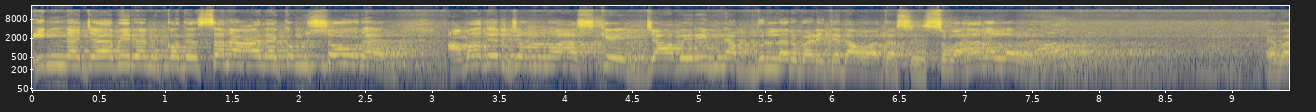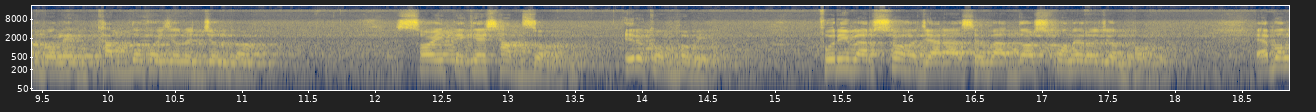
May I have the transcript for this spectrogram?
ইন্না জাবিরান কদেসানা আলাইকুম সৌরান আমাদের জন্য আজকে জাবের ইবনে আবদুল্লার বাড়িতে দাওয়াত আছে। সুবাহান এবার বলেন, খাদ্য কয়জনের জন্য? ছয় থেকে সাতজন। এরকম হবে। পরিবার সহ যারা আছে বা দশ পনেরো জন হবে। এবং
